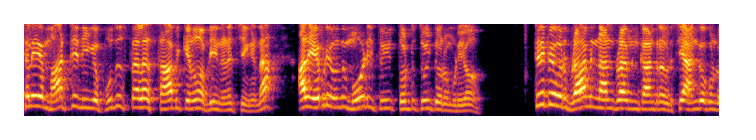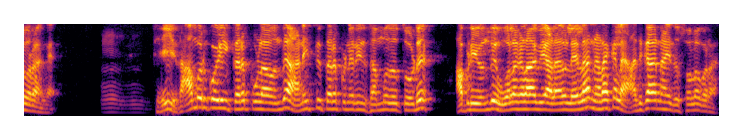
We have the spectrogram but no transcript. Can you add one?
சிலையை மாற்றி நீங்க புது சிலை ஸ்தாபிக்கணும் அப்படின்னு நினைச்சீங்கன்னா அதை எப்படி வந்து மோடி தூய் தொட்டு தூக்கிட்டு வர முடியும்? திருப்பி ஒரு பிராமின் நான் பிராமின் கான்ட்ரவர்சியை அங்க கொண்டு வராங்க. சரி ராமர் கோயில் திறப்பு விழா வந்து அனைத்து தரப்பினரின் சம்மதத்தோடு அப்படி வந்து உலகளாவிய அளவுல எல்லாம் நடக்கல. அதுக்காக நான் இதை சொல்ல வரேன்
